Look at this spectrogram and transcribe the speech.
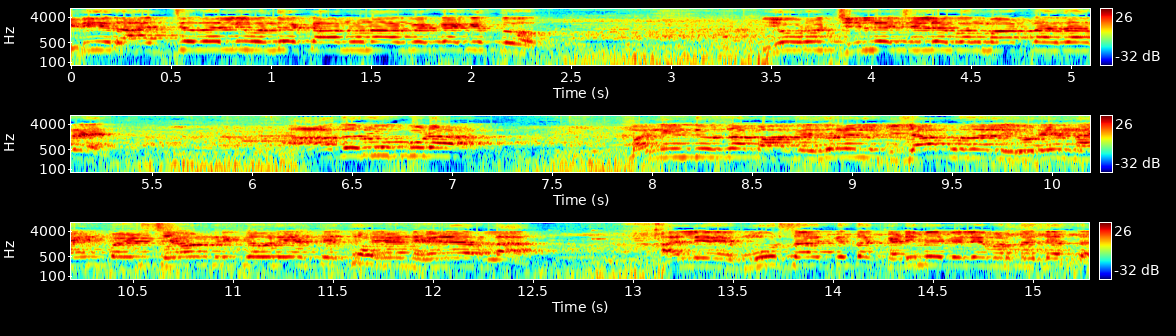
ಇಡೀ ರಾಜ್ಯದಲ್ಲಿ ಒಂದೇ ಕಾನೂನು ಆಗ್ಬೇಕಾಗಿತ್ತು. ಇವರು ಜಿಲ್ಲೆ ಜಿಲ್ಲೆಗೊಂದು ಮಾಡ್ತಾ ಇದ್ದಾರೆ. ಆದರೂ ಕೂಡ ಮನೆಯ ದಿವಸ ಇದರಲ್ಲಿ ಬಿಜಾಪುರದಲ್ಲಿ ಇವ್ರೇನ್ ನೈನ್ ಪಾಯಿಂಟ್ ಸೆವೆನ್ ರಿಕವರಿ ಅಂತ ಹೇಳಿ ಹೇಳ್ಯಾರಲ್ಲ, ಅಲ್ಲಿ ಮೂರ್ ಸಾವಿರಕ್ಕಿಂತ ಕಡಿಮೆ ಬೆಲೆ ಬರ್ತೈತೆ ಅಂತ.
